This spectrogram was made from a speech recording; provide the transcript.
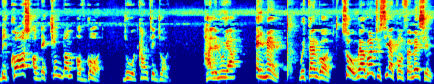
Because of the kingdom of God, you will count it joy. Hallelujah. Amen. We thank God. So we are going to see a confirmation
